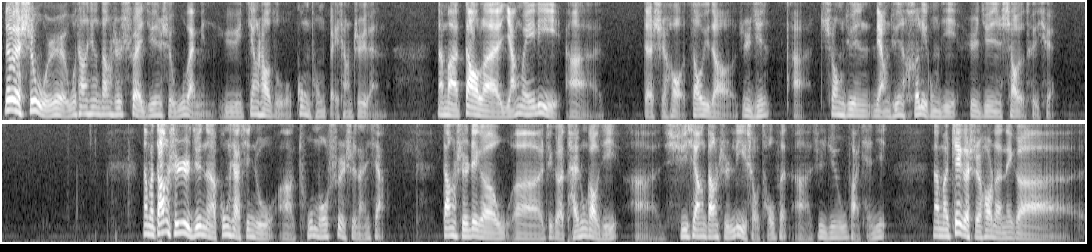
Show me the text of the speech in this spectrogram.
六月十五日，吴汤兴当时率军是五百名，与江少祖共同北上支援。那么到了杨梅利啊的时候，遭遇到日军啊，双军两军合力攻击，日军稍有退却。那么当时日军呢攻下新竹啊，图谋顺势南下。当时这个呃这个台中告急。啊，徐湘当时力守头份啊，日军无法前进。那么这个时候呢，那个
